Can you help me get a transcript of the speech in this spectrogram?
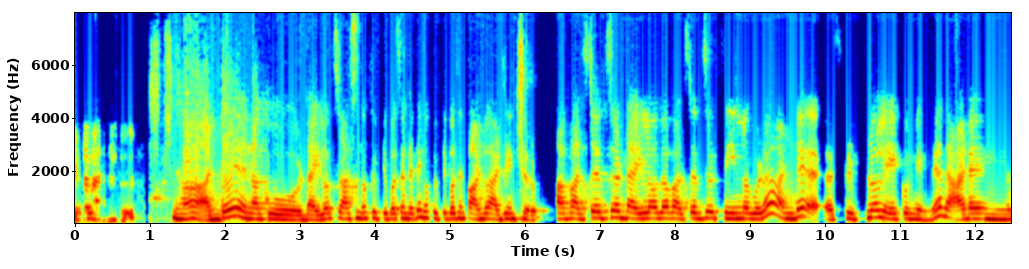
ఎట్లా అంటే నాకు డైలాగ్స్ రాసిన ఫిఫ్టీ పర్సెంట్ అయితే ఇంకా ఫిఫ్టీ పర్సెంట్ పాండు యాడ్ చేయించారు. ఆ ఫస్ట్ ఎపిసోడ్ డైలాగ్ ఆ ఫస్ట్ ఎపిసోడ్ సీన్లో కూడా అంటే స్క్రిప్ట్లో లేకునింది అది యాడ్ అయిన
